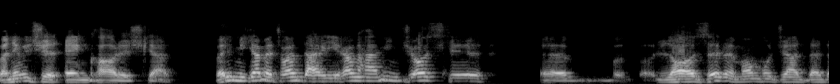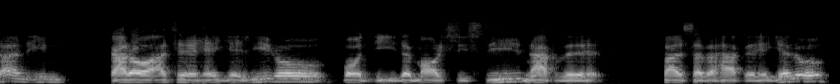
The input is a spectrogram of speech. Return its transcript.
و نمیشه انکارش کرد. ولی میگم اتفاقا دقیقا همین جاست که لازم ما مجددا این قرائت هگلی رو با دید مارکسیستی نقد فلسفه حق هگل رو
